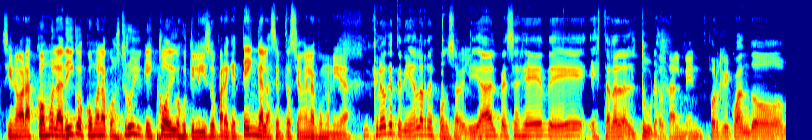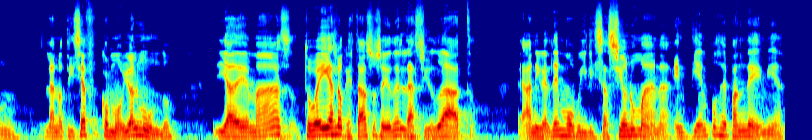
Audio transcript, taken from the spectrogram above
sino ahora cómo la digo, cómo la construyo y qué códigos utilizo para que tenga la aceptación en la comunidad. Creo que tenía la responsabilidad el PSG de estar a la altura. Totalmente. Porque cuando la noticia conmovió al mundo y además tú veías lo que estaba sucediendo en la ciudad a nivel de movilización humana en tiempos de pandemia,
